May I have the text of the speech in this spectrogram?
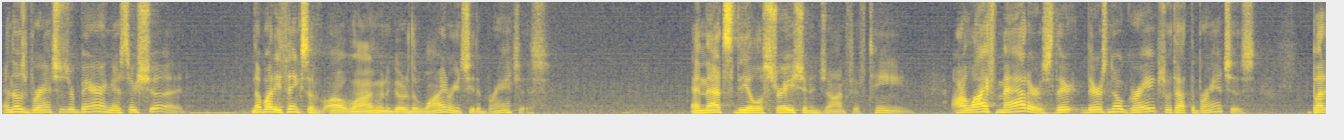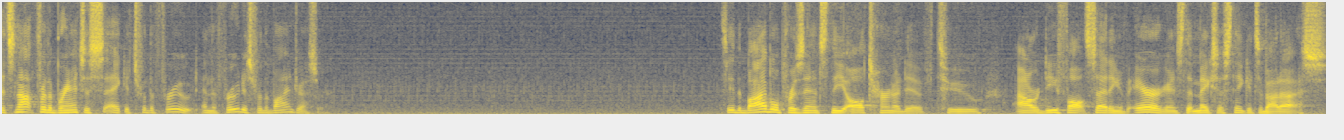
and those branches are bearing as they should. Nobody thinks of, oh, well, I'm going to go to the winery and see the branches. And that's the illustration in John 15. Our life matters. There, there's no grapes without the branches. But it's not for the branches' sake, it's for the fruit, and the fruit is for the vine dresser. See, the Bible presents the alternative to our default setting of arrogance that makes us think it's about us.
